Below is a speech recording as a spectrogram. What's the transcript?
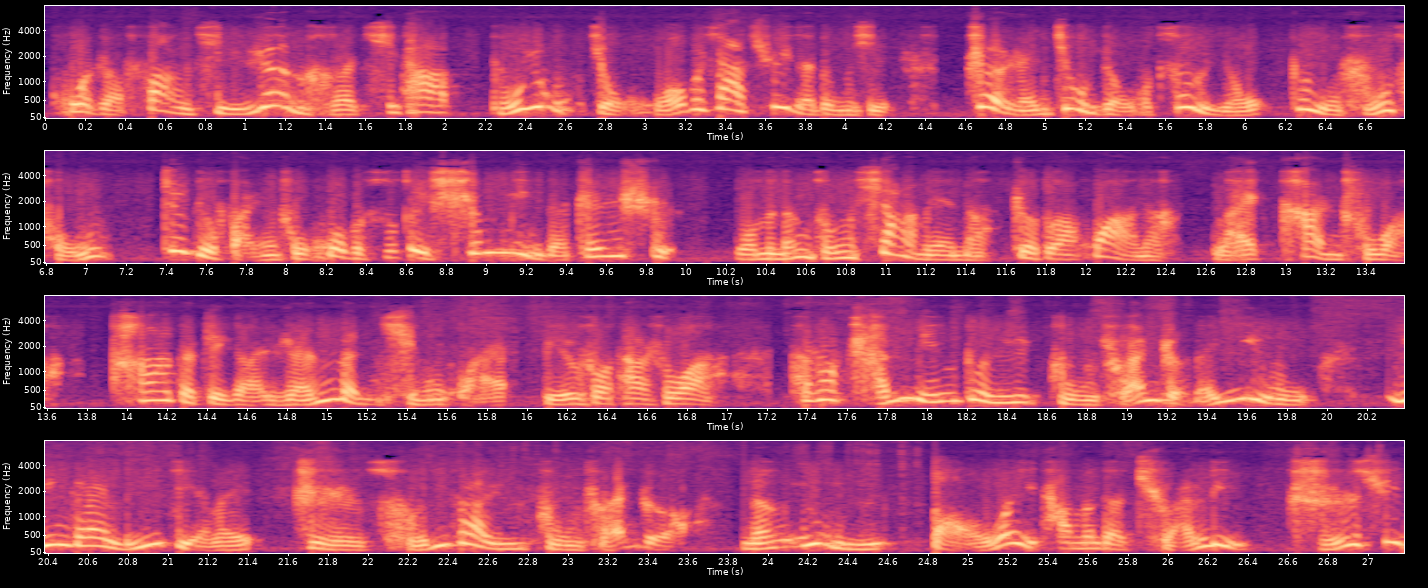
或者放弃任何其他不用就活不下去的东西，这人就有自由不服从。这就反映出霍布斯对生命的珍视。我们能从下面呢这段话呢来看出啊他的这个人文情怀。比如说，他说啊。他说：“臣民对于主权者的义务，应该理解为只存在于主权者能用于保卫他们的权利持续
